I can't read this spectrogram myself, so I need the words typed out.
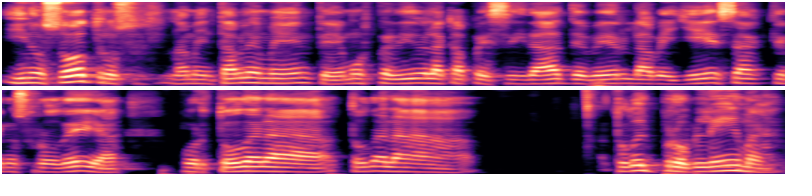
Y nosotros, lamentablemente, hemos perdido la capacidad de ver la belleza que nos rodea por toda la, toda la, todo el problema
